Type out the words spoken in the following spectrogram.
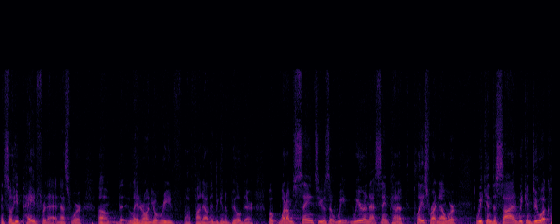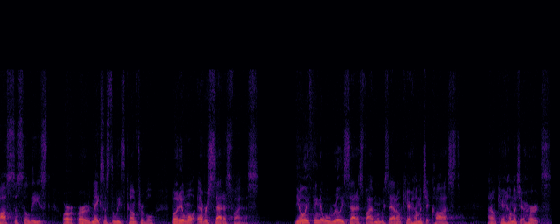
And so he paid for that, and that's where um, later on you'll read, uh, find out they begin to build there. But what I'm saying to you is that we, we're in that same kind of place right now where we can decide, we can do what costs us the least or, or makes us the least comfortable, but it won't ever satisfy us. The only thing that will really satisfy when we say, I don't care how much it costs, I don't care how much it hurts,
